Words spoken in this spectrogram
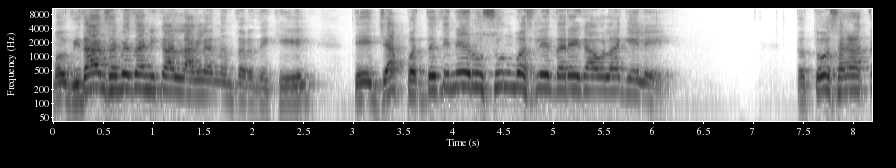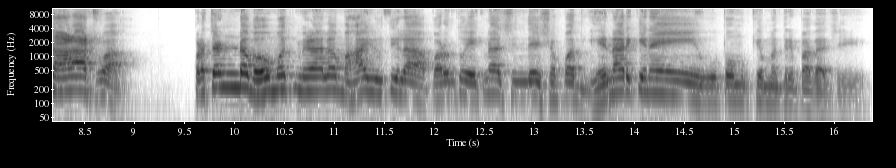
मग विधानसभेचा निकाल लागल्यानंतर देखील ते ज्या पद्धतीने रुसून बसले दरेगावला गेले तर तो सगळा काळ आठवा प्रचंड बहुमत मिळालं महायुतीला परंतु एकनाथ शिंदे शपथ घेणार की नाही उपमुख्यमंत्री पदाची?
